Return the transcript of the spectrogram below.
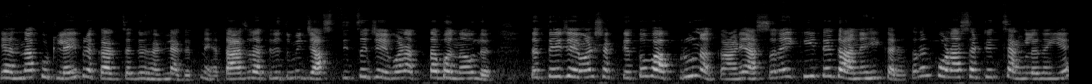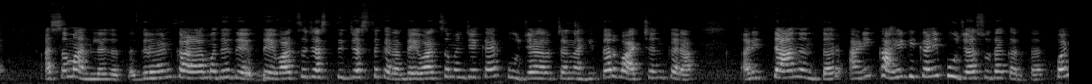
यांना कुठल्याही प्रकारचं ग्रहण लागत नाही. आता आज रात्री तुम्ही जास्तीचं जेवण आत्ता बनवलं तर ते जेवण शक्यतो वापरू नका आणि असं नाही की ते दानही करा कारण कोणासाठीच चांगलं नाही आहे असं मानलं जातं. ग्रहण काळामध्ये दे देवाचं जास्तीत जास्त करा. देवाचं म्हणजे काय? पूजा अर्चना ही तर वाचन करा. आणि त्यानंतर आणि काही ठिकाणी पूजा सुद्धा करतात. पण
